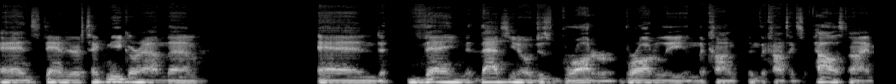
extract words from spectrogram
and standard of technique around them. And then that's, you know, just broader, broadly in the con in the context of Palestine.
